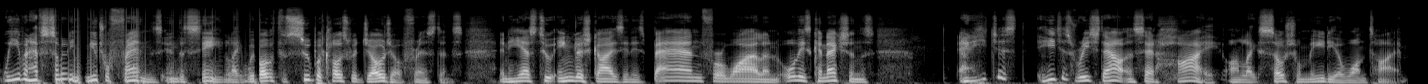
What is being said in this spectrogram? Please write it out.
we even have so many mutual friends in the scene. Like we're both super close with Jojo, for instance, and he has two English guys in his band for a while, and all these connections and he just he just reached out and said hi on like social media one time.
